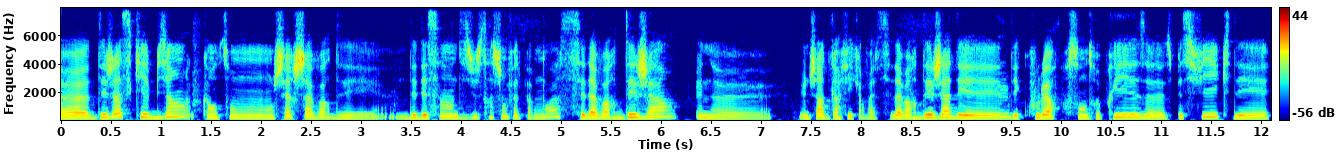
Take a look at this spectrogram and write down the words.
euh, déjà, ce qui est bien quand on cherche à avoir des, dessins, des illustrations faites par moi, c'est d'avoir déjà une, euh, une charte graphique, en fait. C'est d'avoir déjà des, mmh. couleurs pour son entreprise euh, spécifique, des,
